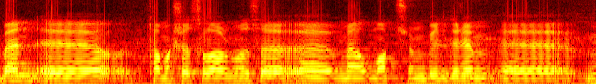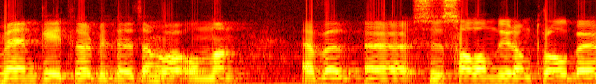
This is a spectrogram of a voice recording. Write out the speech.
Mən e, tamaşaçılarımıza e, məlumat üçün bildirim, e, müəyyən qeydlər bildirəcəm və ondan Əvvəl e, sizi salamlayıram Tural bəy.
